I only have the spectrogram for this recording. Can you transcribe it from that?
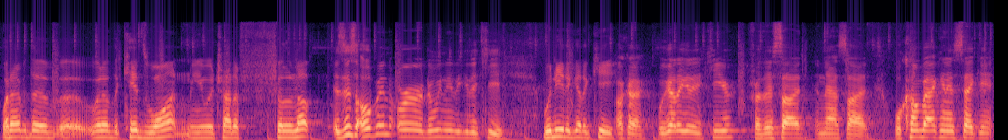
whatever the uh, whatever the kids want, and we try to fill it up. Is this open or do we need to get a key? We need to get a key. Okay, we gotta get a key for this side and that side. We'll come back in a second.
